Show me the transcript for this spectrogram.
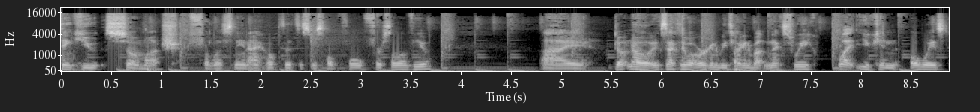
Thank you so much for listening. I hope that this was helpful for some of you. I don't know exactly what we're going to be talking about next week, but you can always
